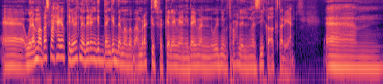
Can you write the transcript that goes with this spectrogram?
آه ولما بسمع حاجة بكلمات نادرا جدا جدا ما ببقى مركز في الكلام يعني دايما ودني بتروح للمزيكا أكتر يعني. آم،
